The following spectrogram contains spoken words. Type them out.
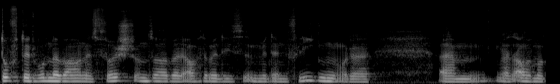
duftet wunderbar und ist frisch und so, aber auch mit, diesen, mit den Fliegen oder ähm, was auch immer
